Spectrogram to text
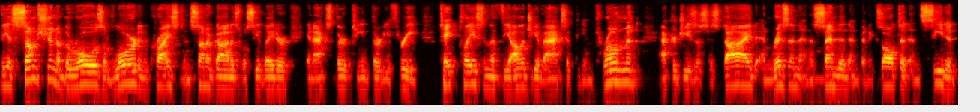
the assumption of the roles of Lord and Christ and Son of God, as we'll see later in Acts 13 33, take place in the theology of Acts at the enthronement after Jesus has died and risen and ascended and been exalted and seated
